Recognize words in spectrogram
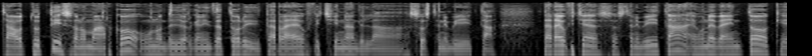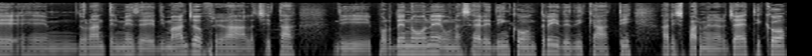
Ciao a tutti, sono Marco, uno degli organizzatori di Terre Officina della Sostenibilità. Terre Officina della Sostenibilità è un evento che eh, durante il mese di maggio offrirà alla città di Pordenone una serie di incontri dedicati al risparmio energetico,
